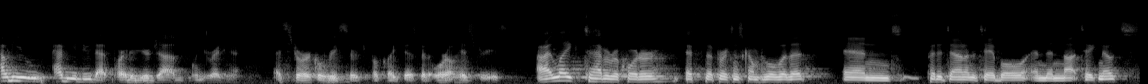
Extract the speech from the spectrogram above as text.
How do you how do you do that part of your job when you're writing a historical research book like this with oral histories? I like to have a recorder if the person's comfortable with it. And put it down on the table and then not take notes.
